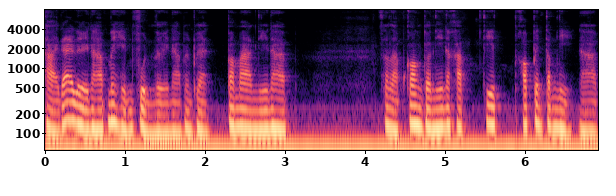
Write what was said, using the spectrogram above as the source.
ถ่ายได้เลยนะครับ ไม่เห็นฝุ่นเลยนะเพื่อนๆประมาณนี้นะครับสำหรับกล้องตัวนี้นะครับ ที่เขาเป็นตำหนินะครับ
